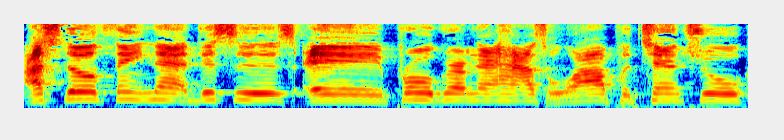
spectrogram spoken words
I still think that this is a program that has a lot of potential.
